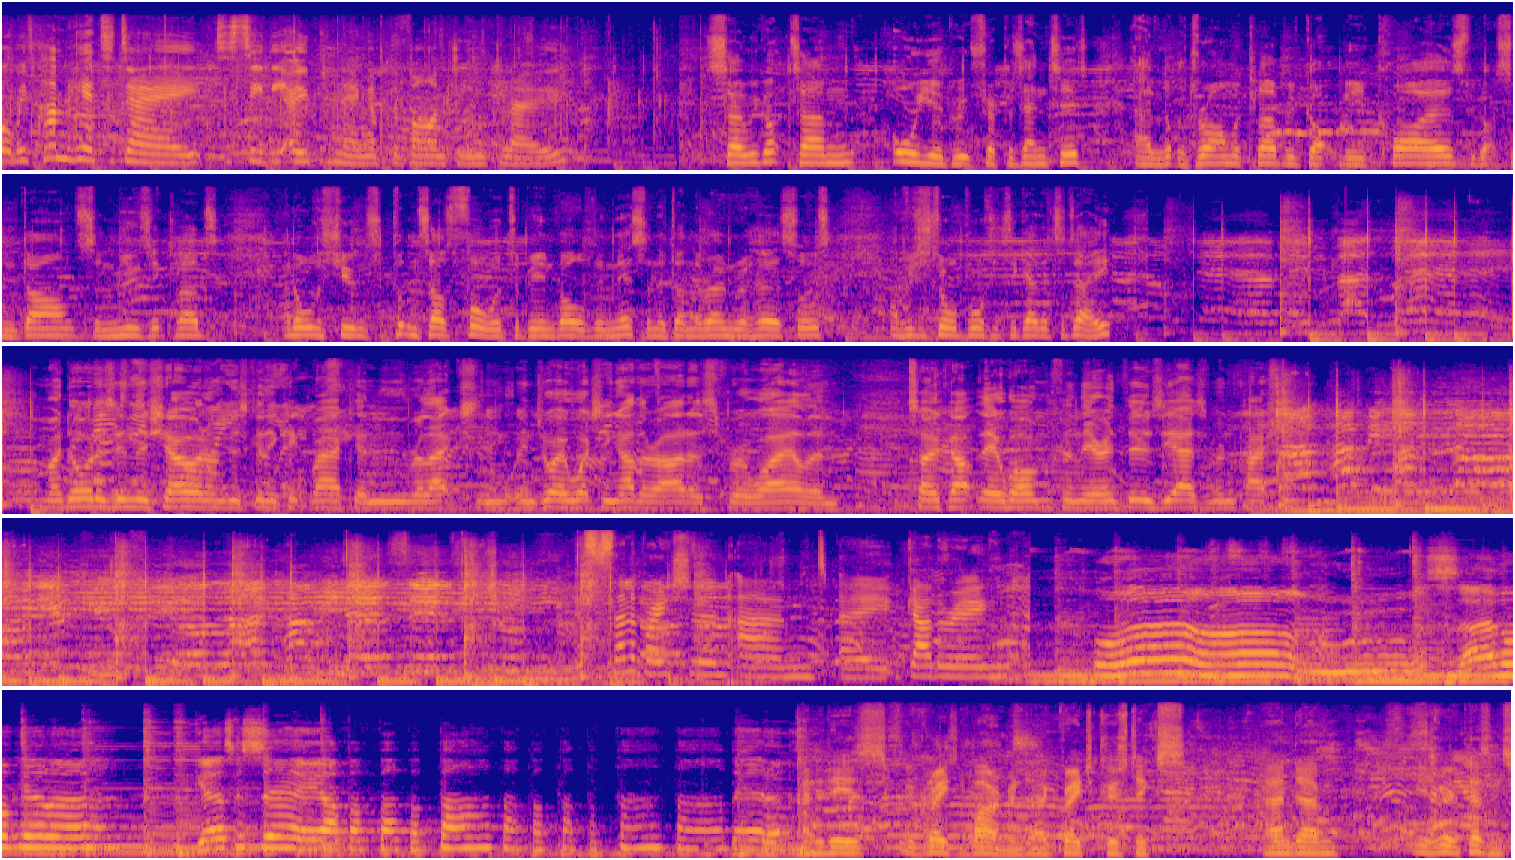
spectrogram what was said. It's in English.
Well, we've come here today to see the opening of the Varndean Globe. So we've got um, all year groups represented. Uh, we've got the drama club, we've got the choirs, we've got some dance and music clubs, and all the students put themselves forward to be involved in this, and they've done their own rehearsals, and we just all brought it together today. My daughter's in the show, and I'm just going to kick back and relax and enjoy watching other artists for a while and soak up their warmth and their enthusiasm and passion. And a gathering. Whoa, psycho killer. Guess we say better. And it is a great environment, uh, great acoustics, and um, it's really pleasant.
